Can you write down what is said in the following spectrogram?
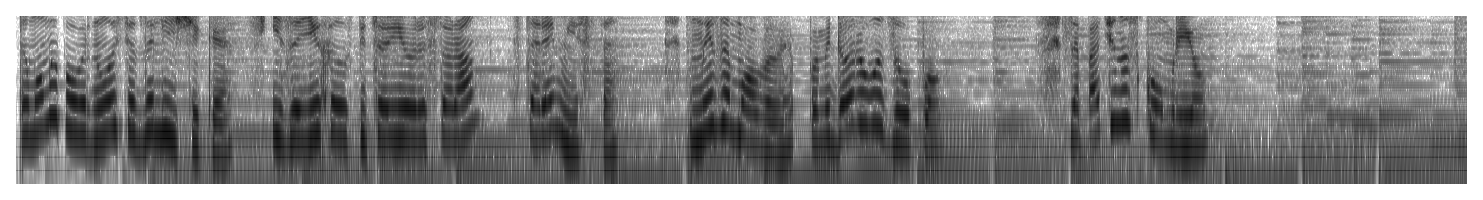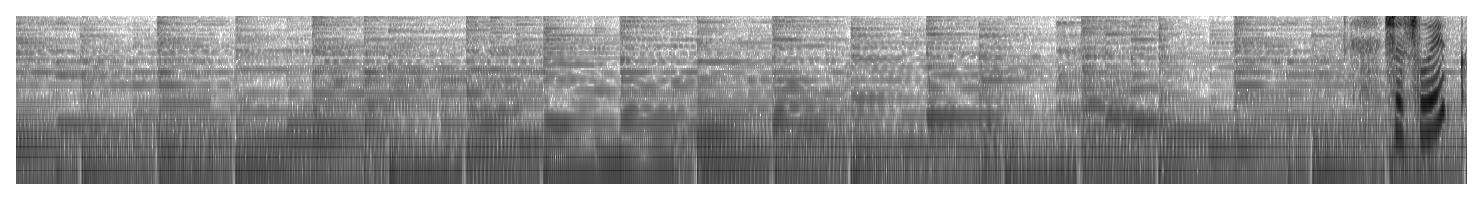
Тому ми повернулися в Заліщики і заїхали в піцерію ресторан Старе місто. Ми замовили помідорову зупу, запечену скумбрію, шашлик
